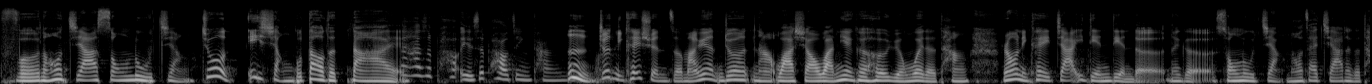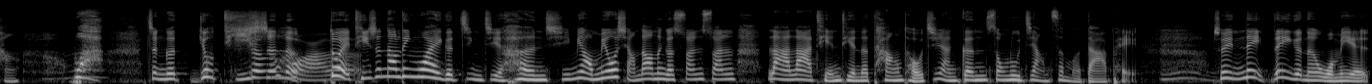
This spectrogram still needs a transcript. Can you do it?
佛，然后加松露酱，就意想不到的搭哎。那它是泡也是泡进汤，嗯，就是你可以选择嘛，因为你就拿挖小碗，你也可以喝原味的汤，然后你可以加一点点的那个松露酱，然后再加那个汤，哇，整个又提升了，对，提升到另外一个境界，很奇妙，没有想到那个酸酸辣辣甜甜的汤头，竟然跟松露酱这么搭配。所以那那个呢，我们也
